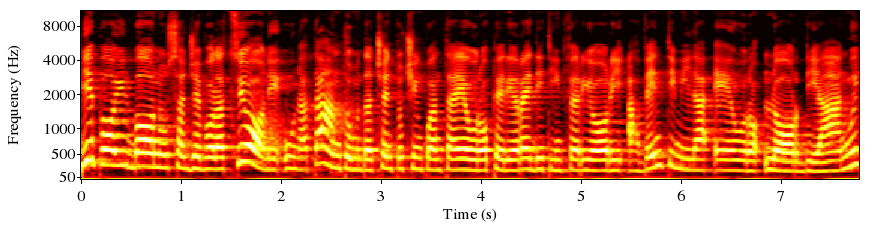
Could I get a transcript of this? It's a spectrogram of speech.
Vi è poi il bonus agevolazioni, una tantum da 150 euro per i redditi inferiori a 20.000 euro lordi annui,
